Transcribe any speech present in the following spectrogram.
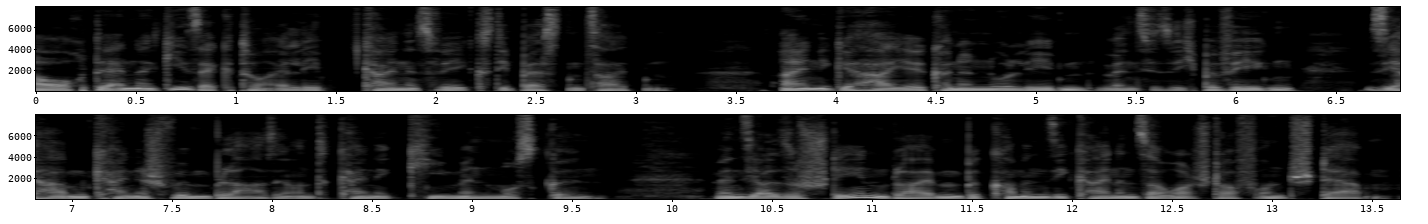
Auch der Energiesektor erlebt keineswegs die besten Zeiten. Einige Haie können nur leben, wenn sie sich bewegen. Sie haben keine Schwimmblase und keine Kiemenmuskeln. Wenn sie also stehen bleiben, bekommen sie keinen Sauerstoff und sterben.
